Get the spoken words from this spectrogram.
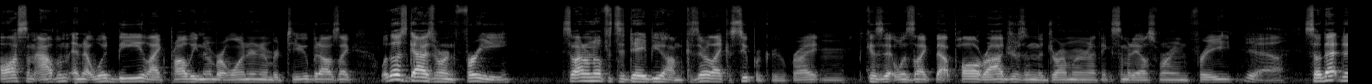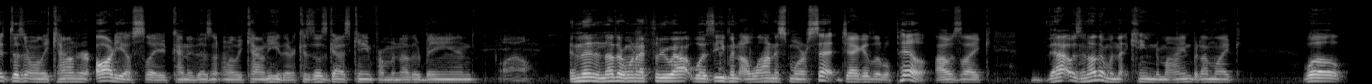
awesome album and it would be like probably number 1 or number 2, but I was like, well those guys were in free. So I don't know if it's a debut album because they're like a super group, right? Mm. Because it was like that Paul Rodgers and the drummer and I think somebody else were in free. Yeah. So that doesn't really count. Or Audio Slave kind of doesn't really count either because those guys came from another band. Wow. And then another one I threw out was even Alanis Morissette, Jagged Little Pill. I was like, that was another one that came to mind, but I'm like, well,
